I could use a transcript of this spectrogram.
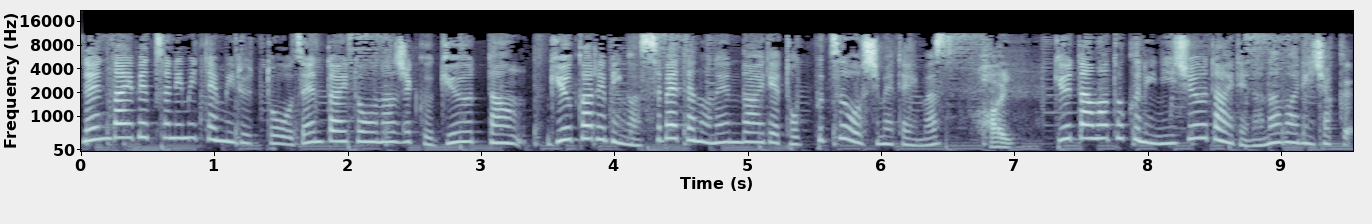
うん。年代別に見てみると全体と同じく牛タン、牛カルビが全ての年代でトップ2を占めています。はい。牛タンは特に20代で7割弱。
